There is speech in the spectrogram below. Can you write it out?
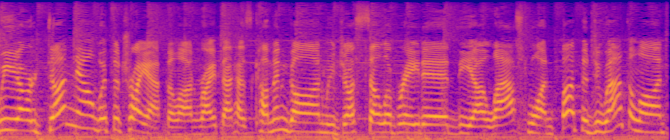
we are done now with the triathlon, right? That has come and gone. We just celebrated the uh, last one, but the duathlon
